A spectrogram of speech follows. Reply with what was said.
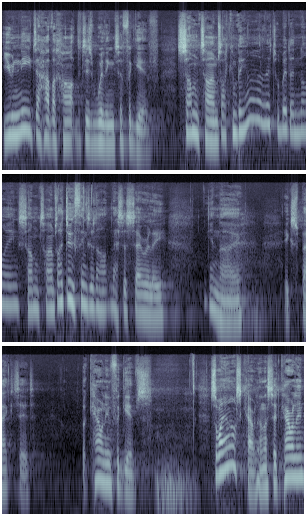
you need to have a heart that is willing to forgive Sometimes I can be oh, a little bit annoying. Sometimes I do things that aren't necessarily, you know, expected. But Carolyn forgives. So I asked Carolyn, I said, Carolyn,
